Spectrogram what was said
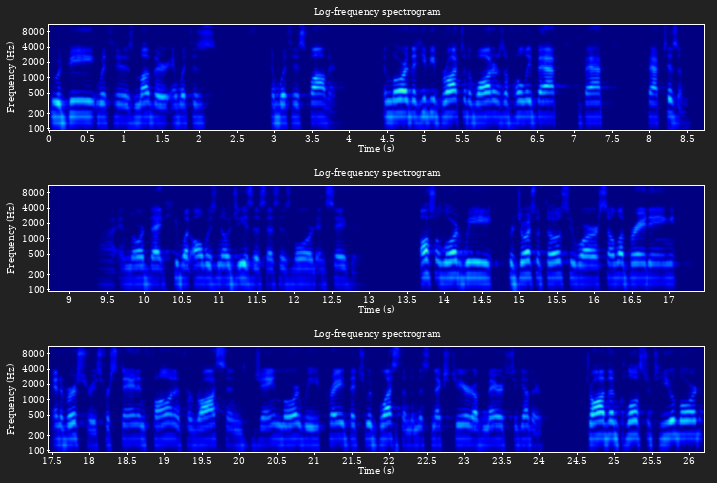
you would be with his mother and with his, and with his father. And Lord, that he be brought to the waters of holy bap, bap, baptism. Uh, and Lord, that he would always know Jesus as his Lord and Savior. Also, Lord, we rejoice with those who are celebrating anniversaries for Stan and Fawn and for Ross and Jane. Lord, we prayed that you would bless them in this next year of marriage together. Draw them closer to you, Lord.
